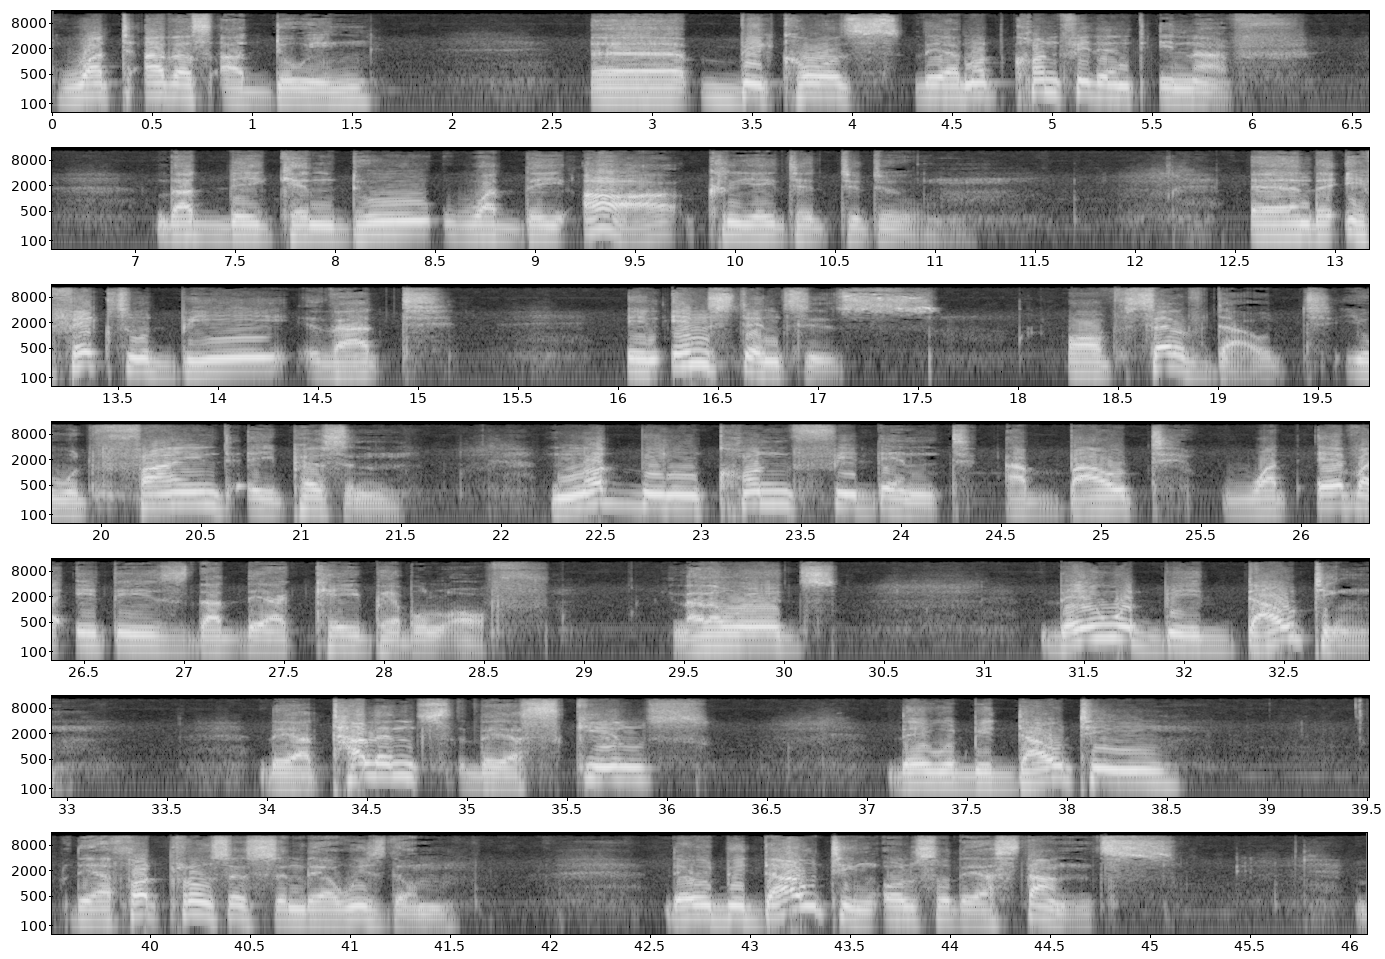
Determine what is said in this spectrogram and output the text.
what others are doing uh, because they are not confident enough that they can do what they are created to do. And the effects would be that in instances of self doubt, you would find a person not being confident about whatever it is that they are capable of. In other words, they would be doubting their talents, their skills, they would be doubting their thought process and their wisdom. They would be doubting also their stance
